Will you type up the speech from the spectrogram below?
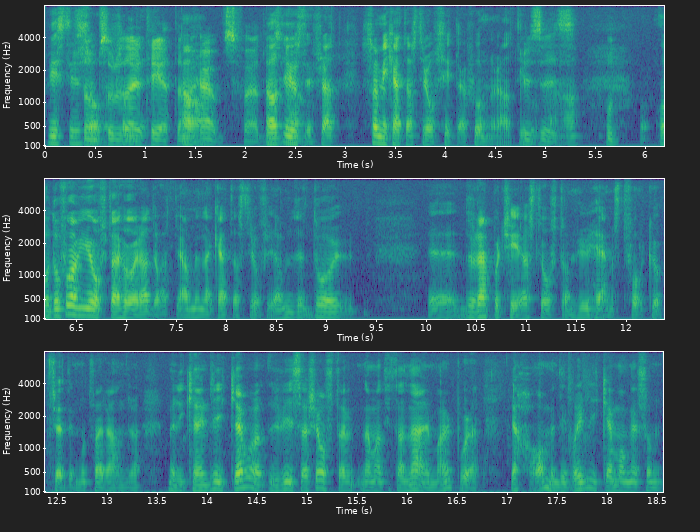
Visst är det som så. solidariteten som det. behövs för att Ja just det. För att, som i katastrofsituationer och alltihop. Precis. Ja. Och, och då får vi ju ofta höra då att ja, men katastrofer, ja, men då, Eh, då rapporteras det ofta om hur hemskt folk uppträdde mot varandra. Men det kan ju lika vara, det visar sig ofta när man tittar närmare på det att jaha, men det var ju lika många som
